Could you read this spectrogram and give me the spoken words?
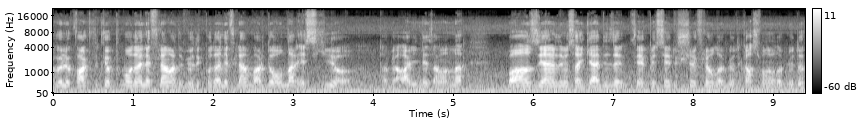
e, böyle farklı köprü modelleri falan vardı. Biyodik modelleri falan vardı. Onlar eskiyor tabii haliyle zamanlar. Bazı yerlerde mesela geldiğinizde FPS düşüşleri falan olabiliyordu, kasmalar olabiliyordu.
